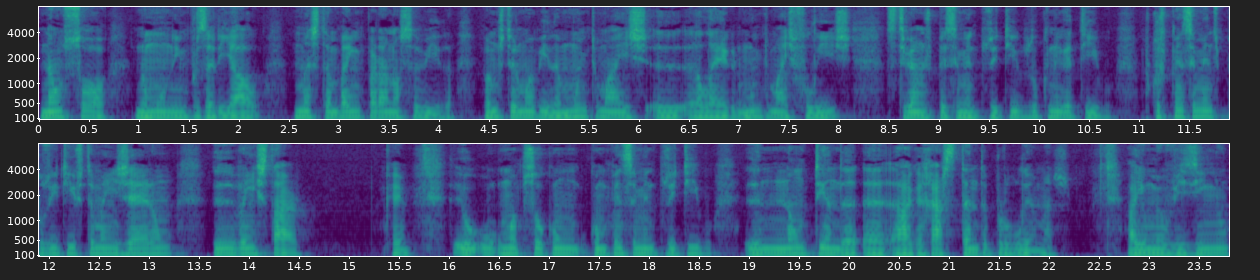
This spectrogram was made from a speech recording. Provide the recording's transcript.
Não só no mundo empresarial, mas também para a nossa vida. Vamos ter uma vida muito mais uh, alegre, muito mais feliz se tivermos pensamento positivo do que negativo, porque os pensamentos positivos também geram uh, bem-estar. Okay? Uma pessoa com, com pensamento positivo uh, não tende a, a agarrar-se tanto a problemas. Aí o meu vizinho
